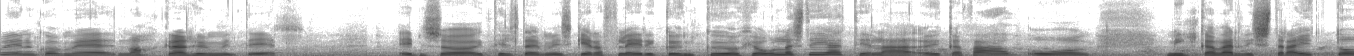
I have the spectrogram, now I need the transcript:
við erum komin með nokkrar hugmyndir eins og til dæmis gera fleiri gungu og hjólastíja til að auka það og minga verði strætó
